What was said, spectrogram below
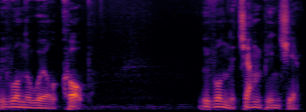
We've won the World Cup. We've won the championship.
